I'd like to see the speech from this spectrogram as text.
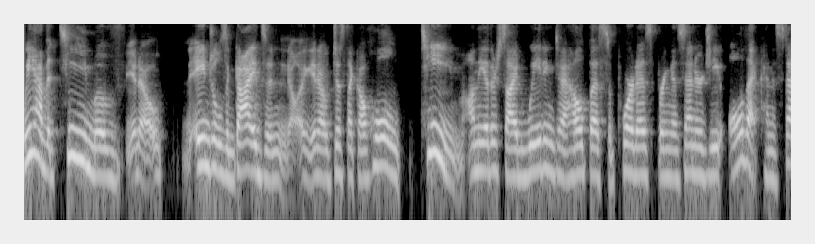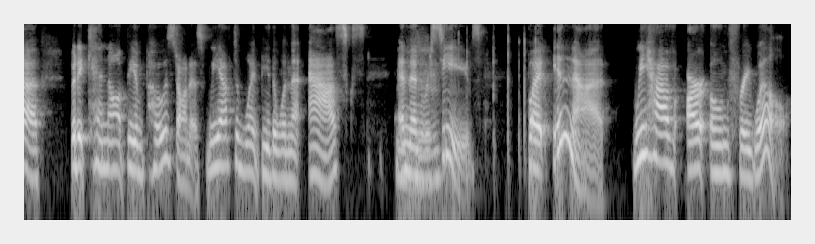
we have a team of you know angels and guides and you know just like a whole team on the other side waiting to help us support us bring us energy all that kind of stuff. But it cannot be imposed on us. We have to be the one that asks and mm-hmm. then receives. But in that we have our own free will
